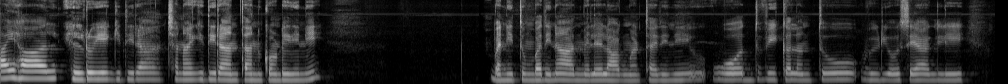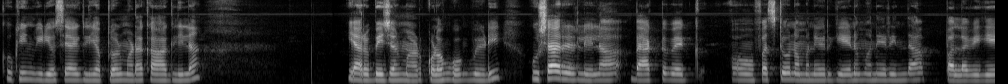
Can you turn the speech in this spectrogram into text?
ಹಾಯ್ ಹಾಲ್ ಎಲ್ಲರೂ ಹೇಗಿದ್ದೀರಾ? ಚೆನ್ನಾಗಿದ್ದೀರಾ ಅಂತ ಅಂದ್ಕೊಂಡಿದ್ದೀನಿ ಬನ್ನಿ, ತುಂಬ ದಿನ ಆದಮೇಲೆ ಲಾಗ್ ಮಾಡ್ತಾಯಿದ್ದೀನಿ ಓದ್ ವೀಕಲ್ಲಂತೂ ವೀಡಿಯೋಸೇ ಆಗಲಿ ಕುಕಿಂಗ್ ವೀಡಿಯೋಸೇ ಆಗಲಿ, ಅಪ್ಲೋಡ್ ಮಾಡೋಕ್ಕಾಗಲಿಲ್ಲ ಯಾರು ಬೇಜಾರು ಮಾಡ್ಕೊಳಕ್ಕೆ ಹೋಗಬೇಡಿ. ಹುಷಾರಿರಲಿಲ್ಲ. ಬ್ಯಾಕ್ ಟು ಬ್ಯಾಕ್ ಫಸ್ಟು ನಮ್ಮ ಮನೆಯವ್ರಿಗೆ, ನಮ್ಮ ಮನೆಯವರಿಂದ ಪಲ್ಲವಿಗೆ,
